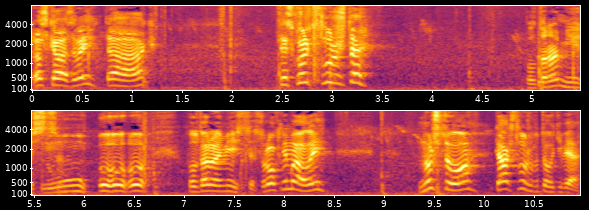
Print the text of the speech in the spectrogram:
Рассказывай. Так. Ты сколько служишь-то? Полтора месяца. Ну, о-о-о, полтора месяца. Срок немалый. Ну что, как служба-то у тебя?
